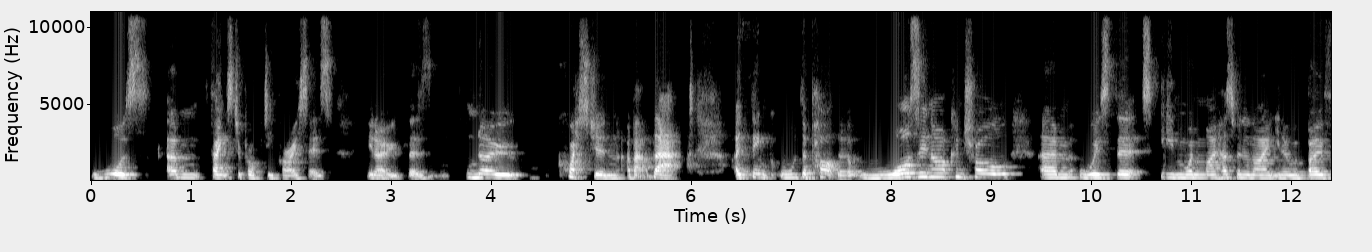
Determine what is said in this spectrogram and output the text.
was um, thanks to property prices you know there's no question about that I think the part that was in our control um, was that even when my husband and I, you know, were both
